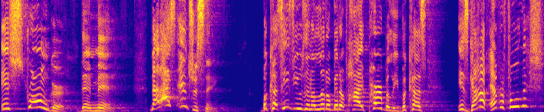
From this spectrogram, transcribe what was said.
is stronger than men. Now that's interesting because he's using a little bit of hyperbole because is God ever foolish?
